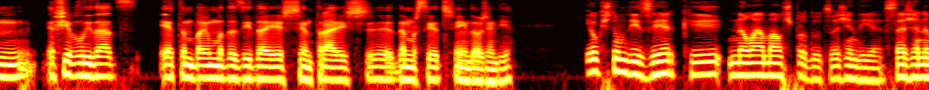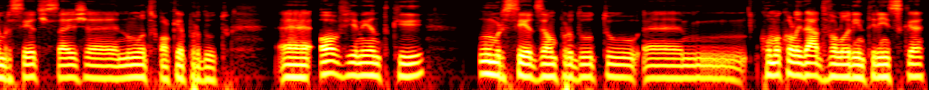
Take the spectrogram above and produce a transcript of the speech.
Um, a fiabilidade é também uma das ideias centrais uh, da Mercedes ainda hoje em dia? Eu costumo dizer que não há maus produtos hoje em dia, seja na Mercedes, seja num outro qualquer produto. Uh, obviamente que um Mercedes é um produto um, com uma qualidade de valor intrínseca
